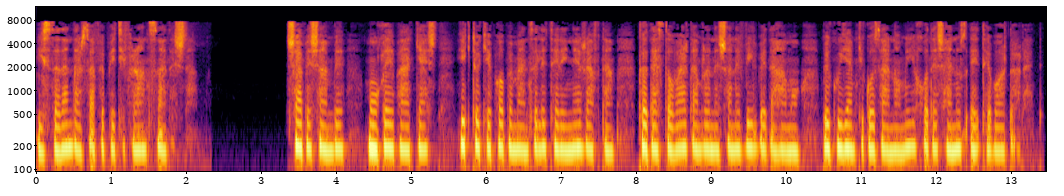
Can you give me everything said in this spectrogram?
ایستادن در صف پتی فرانس نداشتم. شب شنبه موقع برگشت یک توکه پا به منزل ترینر رفتم تا دستاوردم را نشان ویل بدهم و بگویم که گذرنامه خودش هنوز اعتبار دارد.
